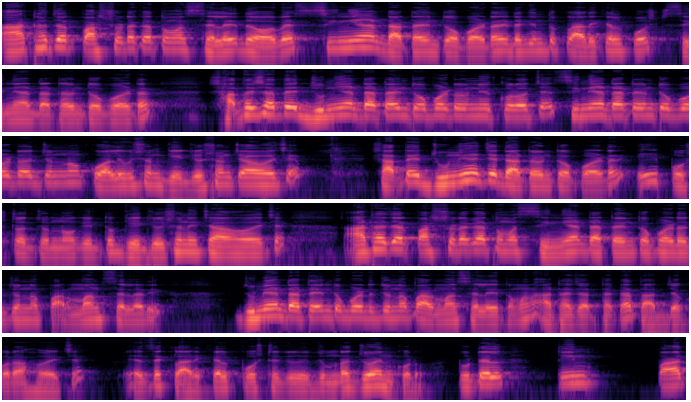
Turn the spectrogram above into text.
আট হাজার পাঁচশো টাকা তোমার স্যালারি দেওয়া হবে সিনিয়র ডাটা এন্ট্রি অপারেটর এটা কিন্তু clerical post senior data entry operator সাথে সাথে জুনিয়র ডাটা এন্ট্রি অপারেটর নিয়োগ করা হচ্ছে। সিনিয়র ডাটা এন্ট্রি অপারেটরের জন্য কোয়ালিফিকেশন গ্র্যাজুয়েশন চাওয়া হয়েছে। সাথে জুনিয়র যে ডাটা এন্ট্রি অপারেটর এই পোস্টের জন্য কিন্তু গ্র্যাজুয়েশনই চাওয়া হয়েছে। আট হাজার পাঁচশো টাকা তোমার সিনিয়র ডাটা এন্ট্রি অপারেটরের জন্য per month salary junior data entry অপারেটরের জন্য পার মান্থ স্যালারি তোমার আট হাজার টাকা ধার্য করা হয়েছে। এজ এ ক্লারিক্যাল পোস্টে যদি তোমরা জয়েন করো। টোটাল তিন, পাঁচ,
